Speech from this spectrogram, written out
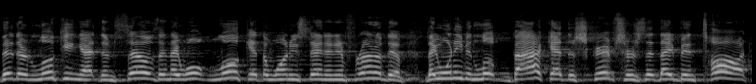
that they're looking at themselves and they won't look at the one who's standing in front of them. They won't even look back at the scriptures that they've been taught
